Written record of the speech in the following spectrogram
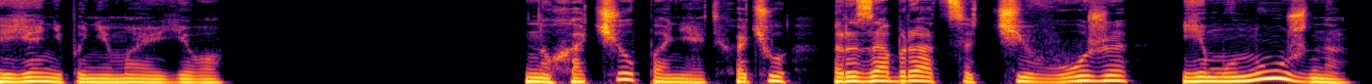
И я не понимаю его. Но хочу понять, хочу разобраться, чего же ему нужно.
